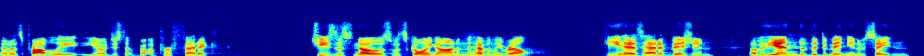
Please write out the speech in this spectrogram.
Now that's probably, you know, just a, a prophetic Jesus knows what's going on in the heavenly realm. He has had a vision of the end of the dominion of Satan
